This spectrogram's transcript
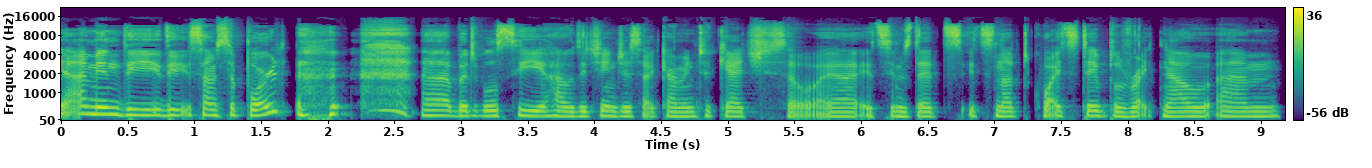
yeah, I mean the the some support, uh, but we'll see how the changes are coming to catch. So uh, it seems that it's not quite stable right now. Um,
